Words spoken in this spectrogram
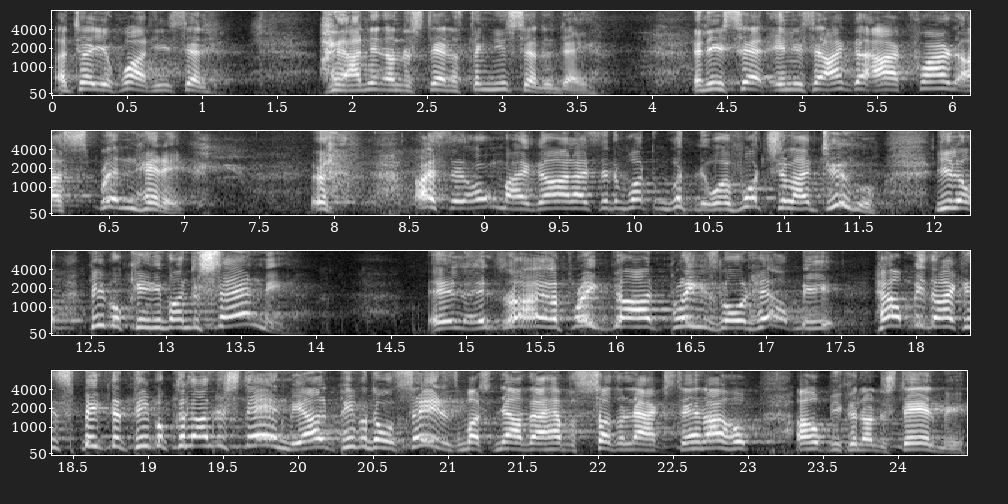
I tell you what, he said, hey, I didn't understand a thing you said today. And he said, and he said, I, got, I acquired a splitting headache. I said, oh my God. I said, what, what, what shall I do? You know, people can't even understand me. And, and so I pray, God, please, Lord, help me. Help me that I can speak that people can understand me. I, people don't say it as much now that I have a southern accent. I hope, I hope you can understand me.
